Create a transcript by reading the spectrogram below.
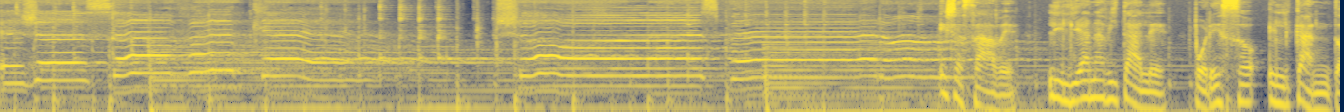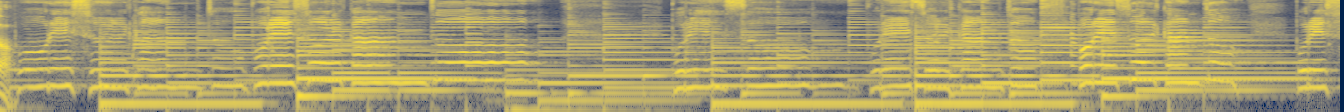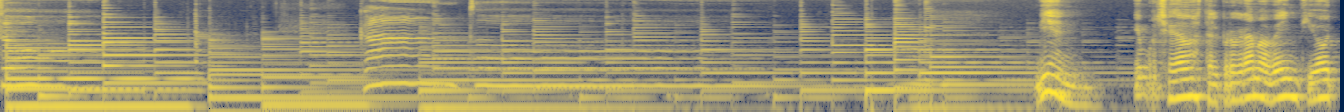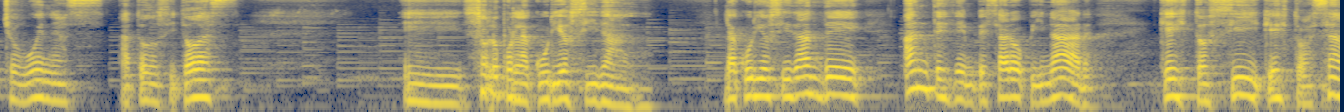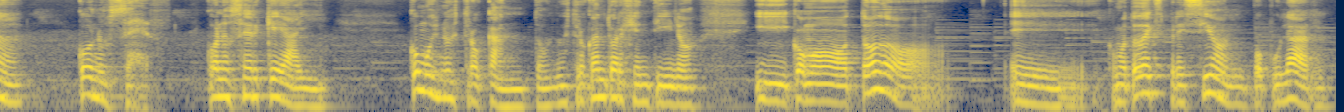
ella sabe que yo la espero. Ella sabe, Liliana Vitale, por eso el canto. Por eso el canto, por eso el canto, por eso, por eso el canto, por eso el canto, por eso Bien, hemos llegado hasta el programa 28. Buenas a todos y todas. Eh, solo por la curiosidad. La curiosidad de, antes de empezar a opinar, que esto sí, que esto asá, conocer. Conocer qué hay. Cómo es nuestro canto, nuestro canto argentino. Y como todo, eh, como toda expresión popular,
